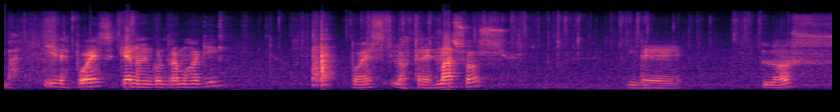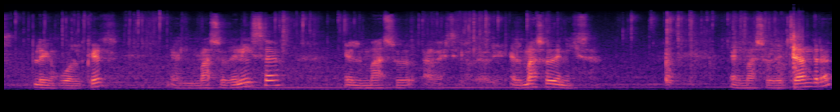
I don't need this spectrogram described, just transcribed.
Vale. Y después, ¿qué nos encontramos aquí? Pues los tres mazos de los Planeswalkers. El mazo de Nisa, el mazo... a ver si lo. El mazo de Nisa. El mazo de Chandra.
